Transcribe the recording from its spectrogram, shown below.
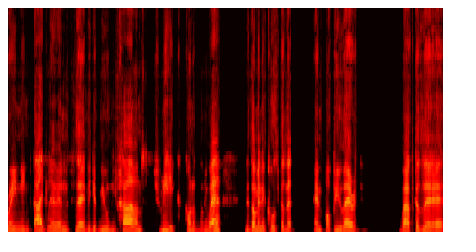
ריינינג טייטלנס, נגד מי הוא נלחם, שריק, כל הדברים האלה, ודומיניק קרוז כזה, אין פופולריטי. ואז כזה,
